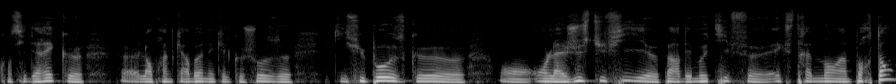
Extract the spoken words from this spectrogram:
considérer que l'empreinte carbone est quelque chose qui suppose que on, la justifie par des motifs extrêmement importants.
